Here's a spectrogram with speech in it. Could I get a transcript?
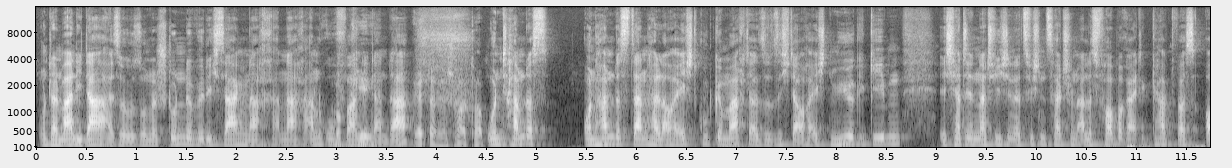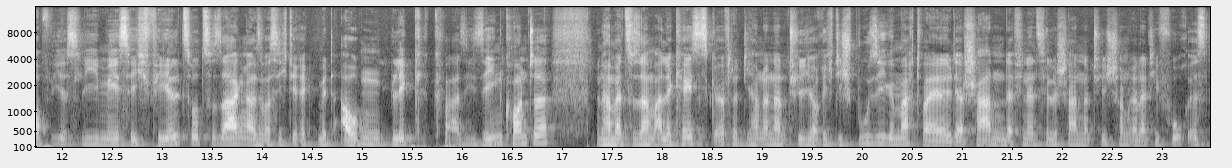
Und dann waren die da. Also so eine Stunde, würde ich sagen, nach, nach Anruf waren die dann da Ja, das ist schon mal top. und haben das und haben das dann halt auch echt gut gemacht, also sich da auch echt Mühe gegeben. Ich hatte natürlich in der Zwischenzeit schon alles vorbereitet gehabt, was obviously mäßig fehlt sozusagen, also was ich direkt mit Augenblick quasi sehen konnte. Dann haben wir zusammen alle Cases geöffnet, die haben dann natürlich auch richtig Spusi gemacht, weil der Schaden, der finanzielle Schaden natürlich schon relativ hoch ist.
